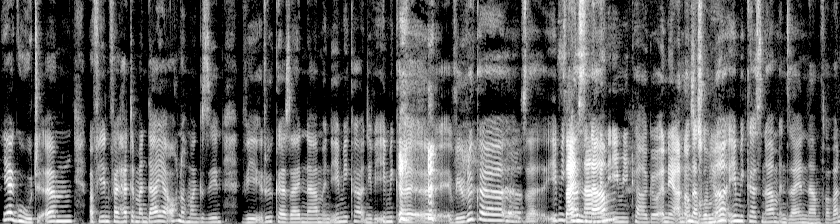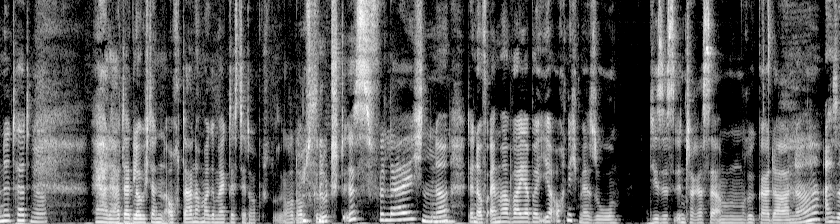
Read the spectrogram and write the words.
Ja gut, ähm, auf jeden Fall hatte man da ja auch nochmal gesehen, wie Rüker seinen Namen in Emika, nee, wie Emika, äh, wie Rüker Ja. sa- Emikas Sein Name Namen, in Emika, äh, nee, andersrum, andersrum, ne? ja. Emikas Namen in seinen Namen verwandelt hat. Ja. Ja, da hat er, glaube ich, dann auch da nochmal gemerkt, dass der Drops, Drops gelutscht ist, vielleicht, ne? Hm. Denn auf einmal war ja bei ihr auch nicht mehr so dieses Interesse am Rücker da, ne? Also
